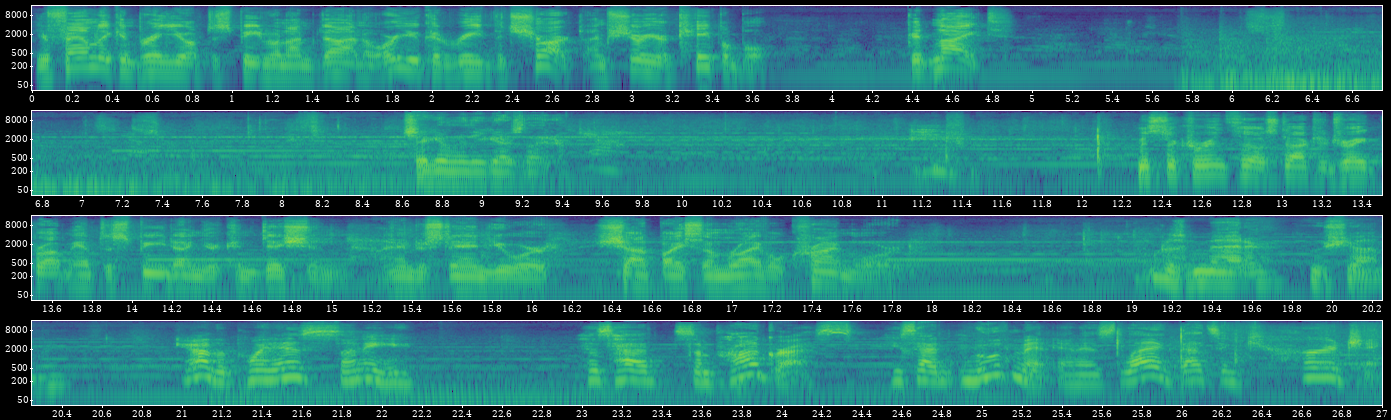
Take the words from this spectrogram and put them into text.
Your family can bring you up to speed when I'm done, or you could read the chart. I'm sure you're capable. Good night. Check in with you guys later. Mr. Corinthos, Dr. Drake brought me up to speed on your condition. I understand you were shot by some rival crime lord. What does it matter who shot me? Yeah, the point is, Sonny has had some progress. He's had movement in his leg. That's encouraging.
